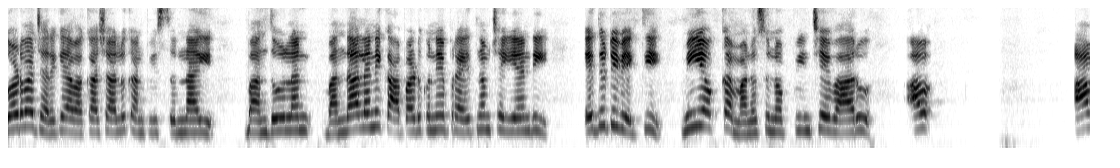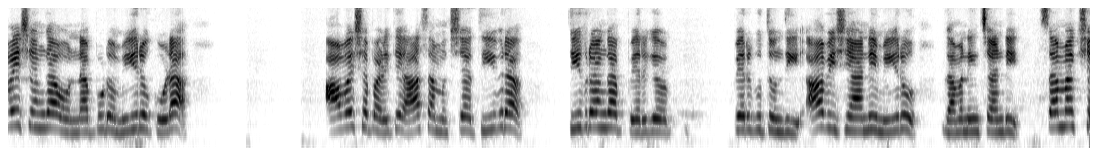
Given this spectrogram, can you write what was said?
గొడవ జరిగే అవకాశాలు కనిపిస్తున్నాయి. బంధువులని బంధాలని కాపాడుకునే ప్రయత్నం చేయండి. ఎదుటి వ్యక్తి మీ యొక్క మనసు నొప్పించేవారు ఆవేశంగా ఉన్నప్పుడు మీరు కూడా ఆవేశపడితే ఆ సమస్య తీవ్ర తీవ్రంగా పెరిగే పెరుగుతుంది. ఆ విషయాన్ని మీరు గమనించండి. సమస్య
